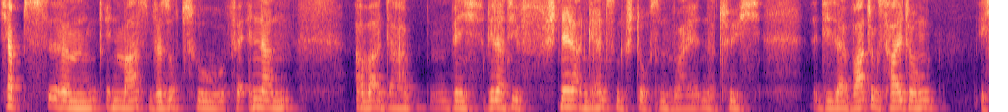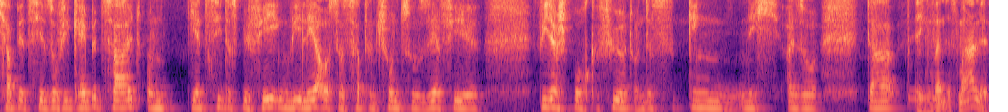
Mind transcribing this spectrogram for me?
ich habe es ähm, in Maßen versucht zu verändern, aber da bin ich relativ schnell an Grenzen gestoßen, weil natürlich diese Erwartungshaltung, ich habe jetzt hier so viel Geld bezahlt und jetzt sieht das Buffet irgendwie leer aus, das hat dann schon zu sehr viel Widerspruch geführt und das ging nicht. Also da. Irgendwann ist mal alle,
